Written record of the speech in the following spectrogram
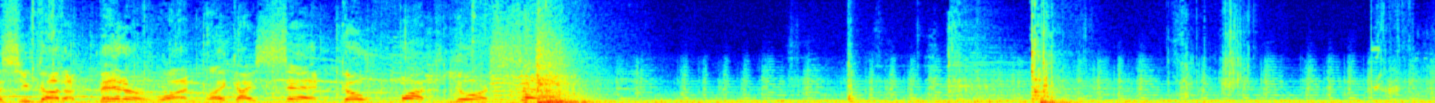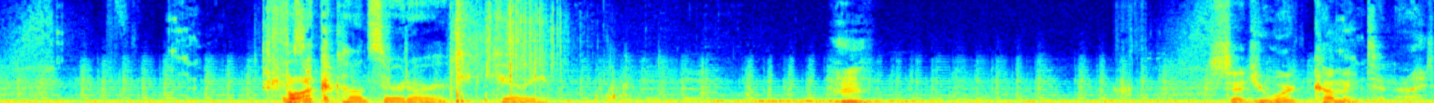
Unless you got a better one, like I said, go fuck yourself! Is it the concert or Kerry? Hmm? Said you weren't coming tonight.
